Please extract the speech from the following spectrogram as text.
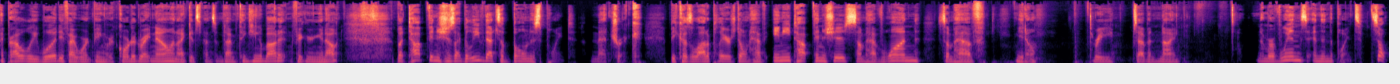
I probably would if I weren't being recorded right now and I could spend some time thinking about it and figuring it out. But top finishes, I believe that's a bonus point metric because a lot of players don't have any top finishes. Some have one, some have, you know, three, seven, nine. Number of wins and then the points. So,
